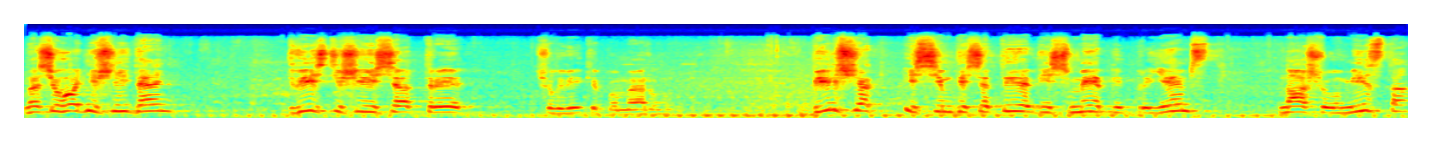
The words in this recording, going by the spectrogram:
На сьогоднішній день 263 чоловіки померло. Більш як із 78 підприємств нашого міста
